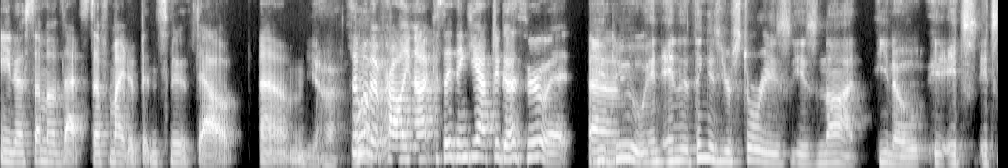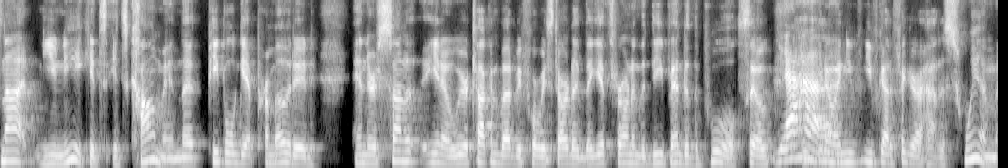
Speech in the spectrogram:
you know, some of that stuff might have been smoothed out. Um, yeah. Some well, of it probably not because I think you have to go through it. Um, you do, and and the thing is, your story is is not you know it's it's not unique. It's it's common that people get promoted and there's some You know, we were talking about before we started. They get thrown in the deep end of the pool. So yeah, you know, and you've you've got to figure out how to swim,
